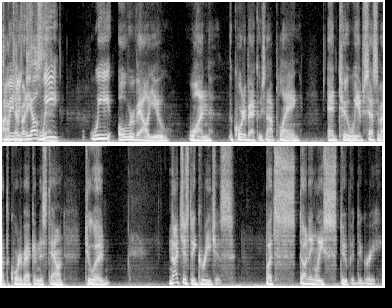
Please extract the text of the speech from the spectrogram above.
I mean, to just- everybody else. We then. we overvalue one the quarterback who's not playing, and two we obsess about the quarterback in this town to a not just egregious, but stunningly stupid degree.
